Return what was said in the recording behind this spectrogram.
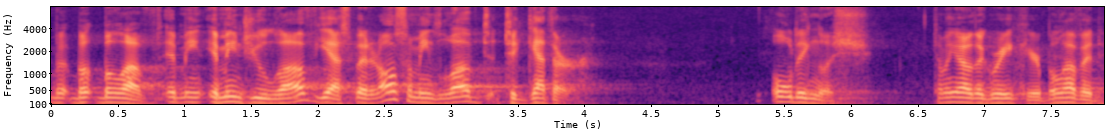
beloved. It, mean, it means you love, yes, but it also means loved together. Old English, coming out of the Greek here, beloved.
